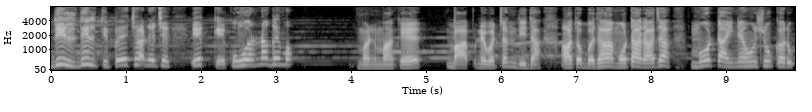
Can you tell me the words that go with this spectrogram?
દિલ દિલથી પહેચાને છે. એક કે કુંવર ન ગમો મનમાં કે, બાપને વચન દીધા. આ તો બધા મોટા રાજા. મોટાઈને હું શું કરું?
